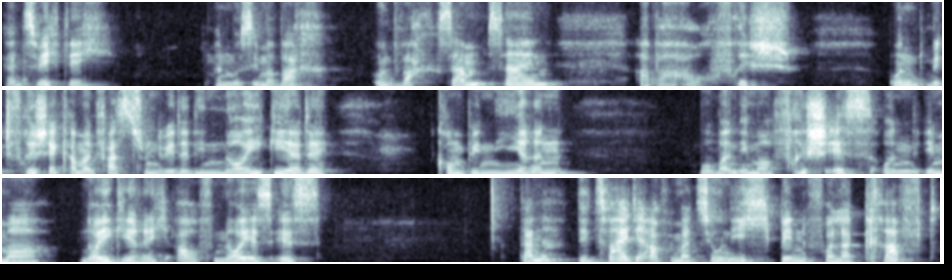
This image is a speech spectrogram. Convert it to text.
Ganz wichtig, man muss immer wach und wachsam sein, aber auch frisch. Und mit Frische kann man fast schon wieder die Neugierde kombinieren, wo man immer frisch ist und immer neugierig auf Neues ist. Dann die zweite Affirmation, ich bin voller Kraft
